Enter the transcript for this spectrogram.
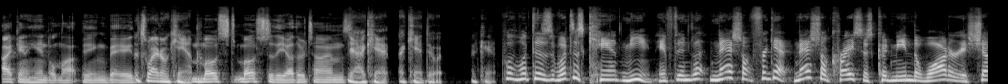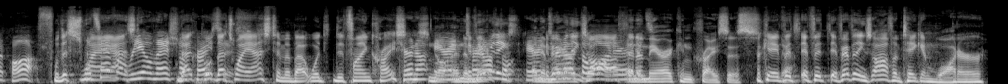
I can handle not being bathed. That's why I don't camp. Most most of the other times. Yeah, I can't. I can't do it. I can't. Well, what does what does can't mean? If the national forget national crisis could mean the water is shut off. Well, this is Let's why I have asked, a real national that- well, crisis. that's why I asked him about what define crisis. Turn on- No, Aaron, an turn if off everything's, Aaron, if turn off everything's off, An American crisis. Okay, if it's if it, if everything's off, I'm taking water.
